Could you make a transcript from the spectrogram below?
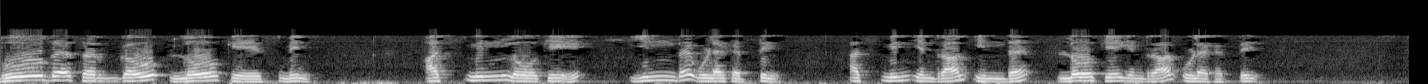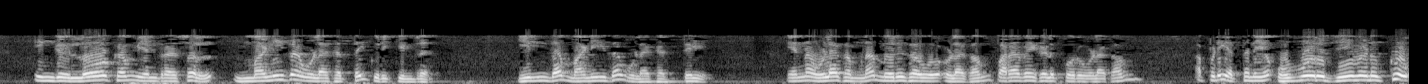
பூத சர்கௌ லோகேஸ்மின். அஸ்மின் லோகே இந்த உலகத்தில். அஸ்மின் என்றால் இந்த லோகே என்றால் உலகத்தில். இங்கு லோகம் என்ற சொல் மனித உலகத்தை குறிக்கின்ற. இந்த மனித உலகத்தில். என்ன உலகம்னா மிருக உலகம் பறவைகளுக்கு ஒரு உலகம் அப்படி எத்தனையோ ஒவ்வொரு ஜீவனுக்கும்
